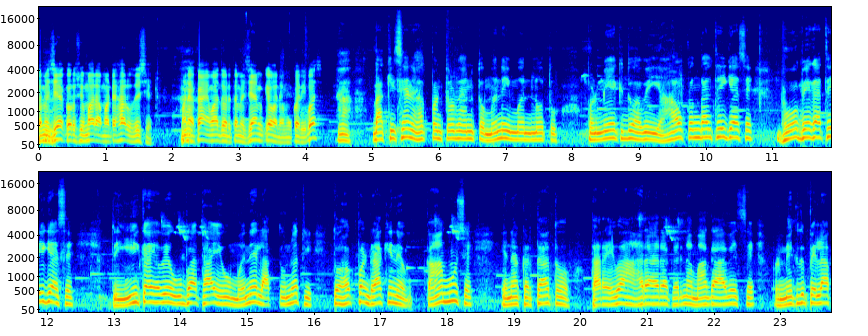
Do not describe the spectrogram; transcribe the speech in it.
તમે જે કરો છો મારા માટે સારું જ હશે મને કાંઈ વાંધો નહીં. તમે જેમ કહો ને હું કરી બસ? હા. બાકી છે ને હક પણ તોડવાનું તો મને મન નહોતું. પણ મેં કીધું હવે એ હાવ કંગાલ થઈ ગયા છે. ભો ભેગા થઈ ગયા છે. તો એ કાંઈ હવે ઊભા થાય એવું મને લાગતું નથી. તો હક પણ રાખીને કામ શું છે? એના કરતાં તો તારા એવા હારા હારા ઘરના માગા આવે જ છે. પણ મેં કીધું પહેલાં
